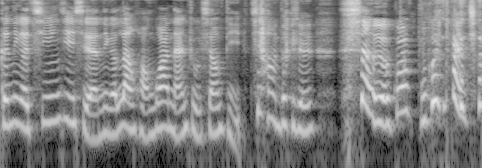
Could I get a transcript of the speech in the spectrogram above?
跟那个七云记写的那个烂黄瓜男主相比，这样的人善恶观不会太差。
